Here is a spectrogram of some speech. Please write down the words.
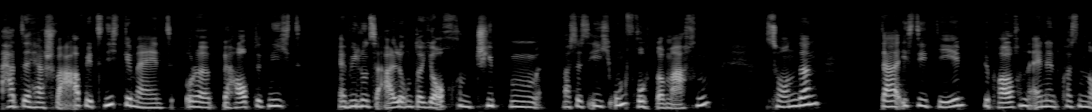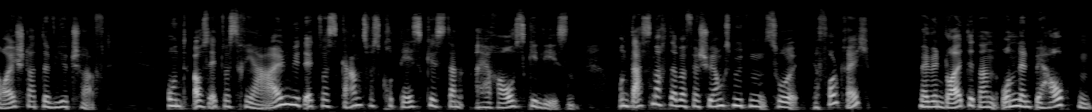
hat der Herr Schwab jetzt nicht gemeint oder behauptet nicht, er will uns alle unterjochen, chippen, was weiß ich, unfruchtbar machen, sondern da ist die Idee, wir brauchen einen quasi Neustart der Wirtschaft. Und aus etwas Realem wird etwas ganz was Groteskes dann herausgelesen. Und das macht aber Verschwörungsmythen so erfolgreich, weil wenn Leute dann online behaupten,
